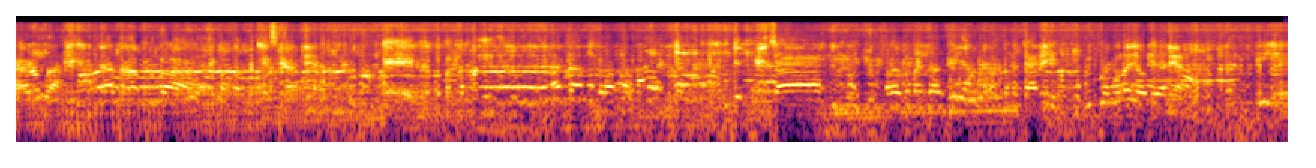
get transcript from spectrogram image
baru dan tahap dua di kota pengisian ya. Oke, teman-teman ada beberapa yang mungkin bisa rekomendasi yang teman-teman cari. Mulai ya udah ya. Ini.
